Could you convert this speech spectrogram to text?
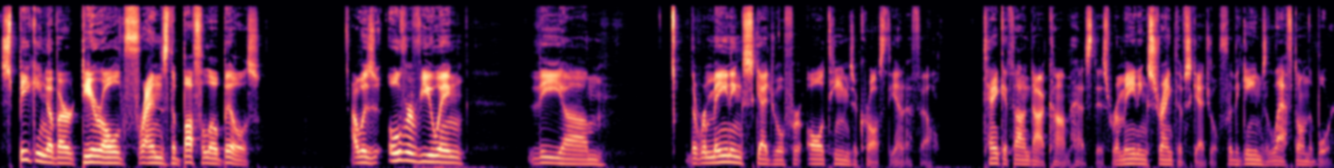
Speaking of our dear old friends, the Buffalo Bills, I was overviewing the um, the remaining schedule for all teams across the NFL. Tankathon.com has this remaining strength of schedule for the games left on the board.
